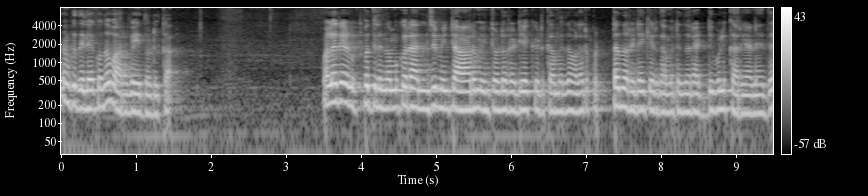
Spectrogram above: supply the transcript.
നമുക്കിതിലേക്കൊന്ന് വറവ് ചെയ്ത് കൊടുക്കാം വളരെ എളുപ്പത്തിൽ നമുക്കൊരു അഞ്ച് മിനിറ്റ് ആറ് മിനിറ്റ് കൊണ്ട് റെഡിയാക്കി എടുക്കാൻ പറ്റുന്ന വളരെ പെട്ടെന്ന് റെഡിയാക്കി എടുക്കാൻ പറ്റുന്ന ഒരു അടിപൊളി കറിയാണ് ഇത്.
